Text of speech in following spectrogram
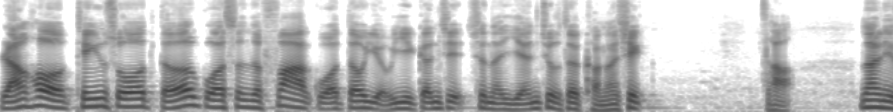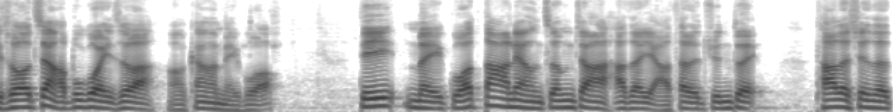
然后听说德国甚至法国都有意跟进，现在研究这可能性。好，那你说这样还不过瘾是吧？啊，看看美国，第一，美国大量增加了它在亚太的军队，它的现在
